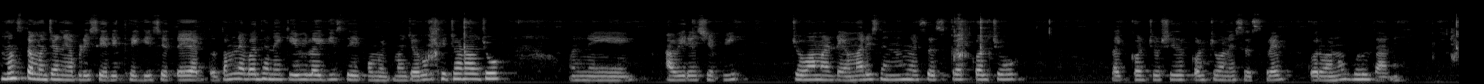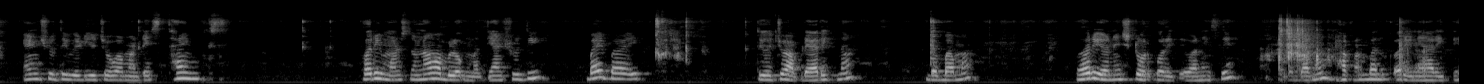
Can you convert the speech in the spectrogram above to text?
મસ્ત મજાની આપણી શેરી થઈ ગઈ છે. તૈયાર તો તમને બધાને કેવી લાગી છે એ કોમેન્ટમાં જરૂરથી જણાવજો. અને આવી રેસીપી જોવા માટે અમારી ચેનલને સબસ્ક્રાઈબ કરજો લાઈક કરજો શેર કરજો અને સબસ્ક્રાઈબ કરવાનું ભૂલતા નહીં. એન્ડ સુધી વીડિયો જોવા માટે થેન્ક્સ ફરી મળશું નવા બ્લોગમાં ત્યાં સુધી. બાય બાય તો જો આપણે આ રીતના ડબ્બામાં ભરી અને સ્ટોર કરી દેવાની છે. ડબ્બાનું ઢાંકણ બંધ કરીને આ રીતે.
